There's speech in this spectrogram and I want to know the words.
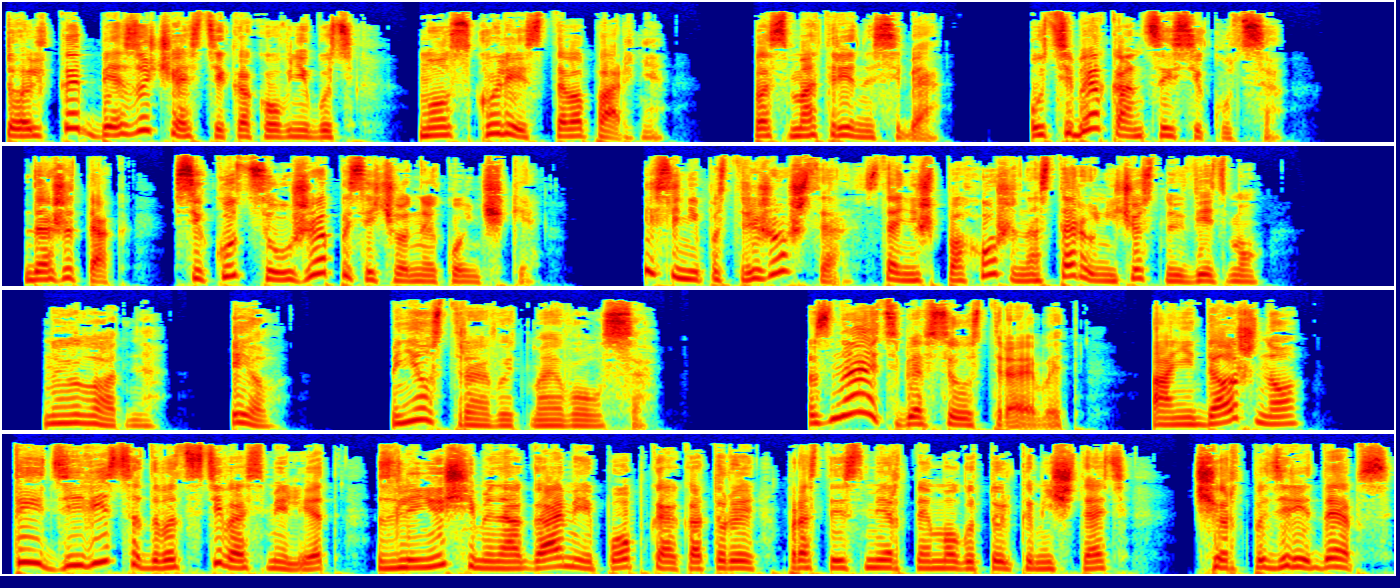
Только без участия какого-нибудь мускулистого парня. Посмотри на себя. У тебя концы секутся. Даже так, секутся уже посеченные кончики. Если не пострижешься, станешь похожа на старую нечестную ведьму. Ну и ладно. Эл, меня устраивают мои волосы. Знаю, тебя все устраивает. А не должно. Ты девица 28 лет, с длиннющими ногами и попкой, о которой простые смертные могут только мечтать. Черт подери, Депс,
